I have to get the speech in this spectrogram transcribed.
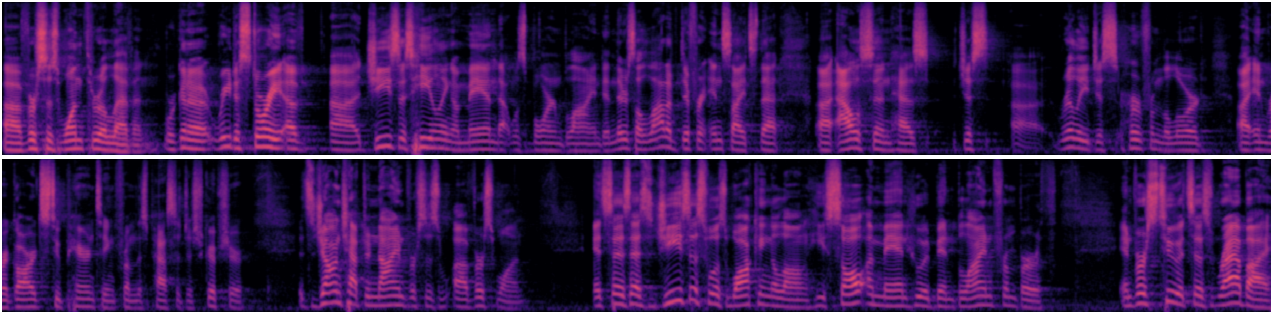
uh, verses one through eleven. We're going to read a story of uh, Jesus healing a man that was born blind, and there's a lot of different insights that uh, Allison has just uh, really just heard from the Lord uh, in regards to parenting from this passage of Scripture. It's John chapter nine, verses verse one. It says, As Jesus was walking along, he saw a man who had been blind from birth. In verse 2, it says, Rabbi,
